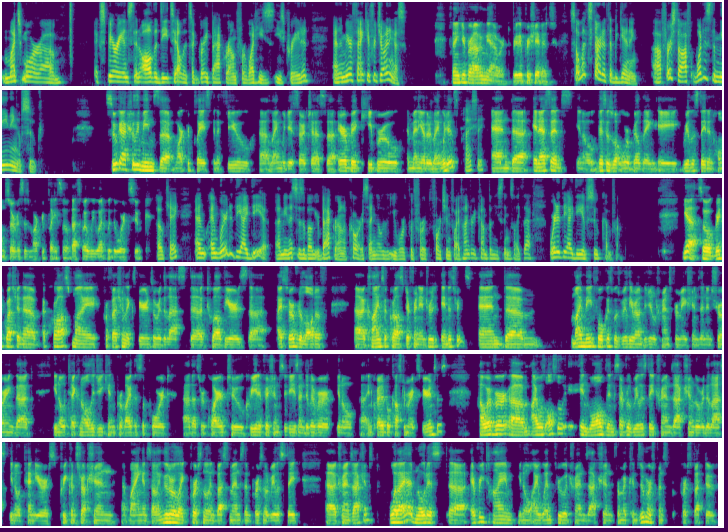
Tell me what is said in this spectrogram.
much more um, experienced in all the detail. It's a great background for what he's he's created. And Amir, thank you for joining us. Thank you for having me, Howard. Really appreciate it. So let's start at the beginning. Uh, first off, what is the meaning of Souqh? Souqh actually means uh, marketplace in a few uh, languages, such as uh, Arabic, Hebrew, and many other languages. I see. And uh, in essence, you know, this is what we're building a real estate and home services marketplace. So that's why we went with the word Souqh. Okay. And and where did the idea? I mean, this is about your background, of course. I know that you worked with Fortune 500 companies, things like that. Where did the idea of Souqh come from? Yeah, so great question. Uh, across my professional experience over the last uh, 12 years, uh, I served a lot of uh, clients across different inter- industries. And um, my main focus was really around digital transformations and ensuring that you know technology can provide the support uh, that's required to create efficiencies and deliver you know uh, incredible customer experiences However, um, I was also involved in several real estate transactions over the last, you know, 10 years, pre-construction, uh, buying and selling. These are like personal investments and personal real estate uh, transactions. What I had noticed uh, every time, you know, I went through a transaction from a consumer's perspective,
